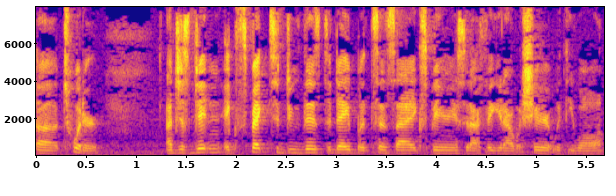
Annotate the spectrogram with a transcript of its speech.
uh, Twitter. I just didn't expect to do this today, but since I experienced it, I figured I would share it with you all.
